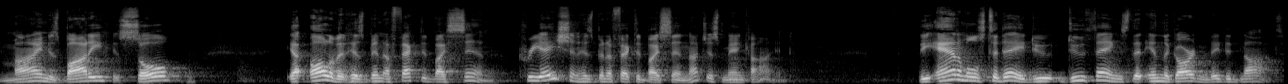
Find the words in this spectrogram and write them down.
mind, his body, his soul, all of it has been affected by sin. Creation has been affected by sin, not just mankind. The animals today do, do things that in the garden they did not.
